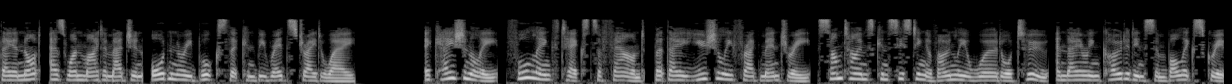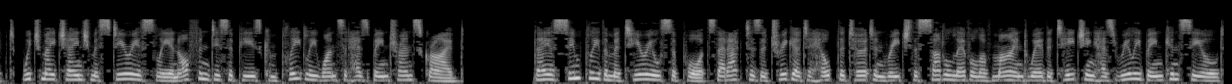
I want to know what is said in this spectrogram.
they are not, as one might imagine, ordinary books that can be read straight away. Occasionally, full-length texts are found, but they are usually fragmentary, sometimes consisting of only a word or two, and they are encoded in symbolic script, which may change mysteriously and often disappears completely once it has been transcribed. They are simply the material supports that act as a trigger to help the terton reach the subtle level of mind where the teaching has really been concealed.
